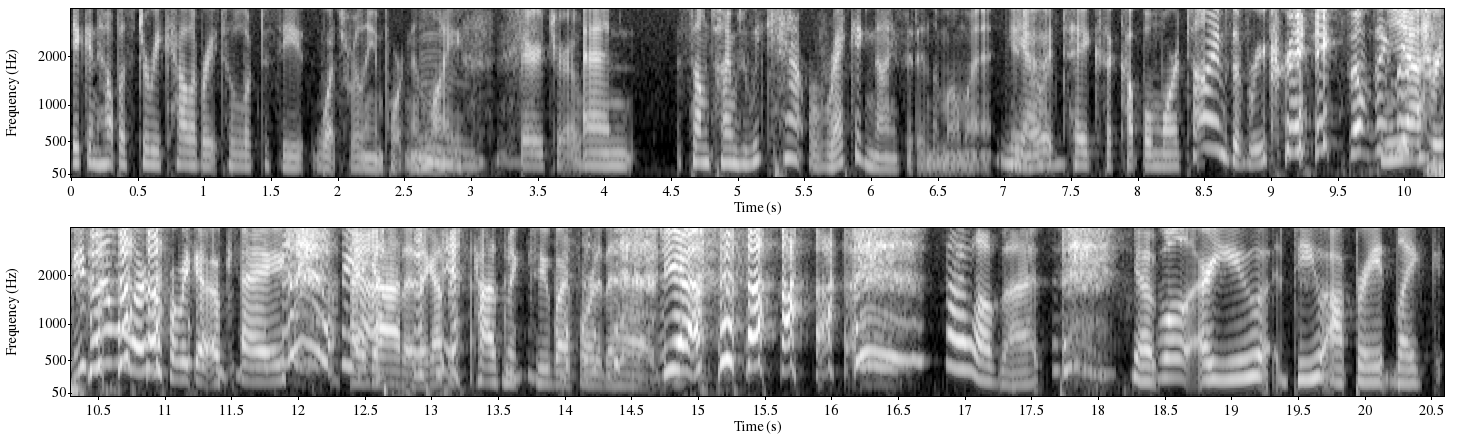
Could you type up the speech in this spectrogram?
it can help us to recalibrate to look to see what's really important in life. Very true. And sometimes we can't recognize it in the moment. You know, it takes a couple more times of recreating something that's pretty similar before we go, okay, I got it. I got the cosmic two by four to the head. yeah. I love that. Yeah. Well, are you? Do you operate like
